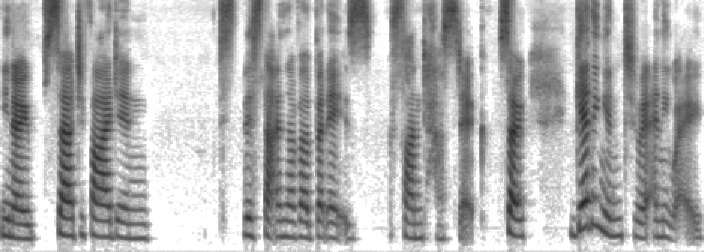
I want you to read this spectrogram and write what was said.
you know, certified in this, that, and other, but it is fantastic. So, getting into it anyway,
